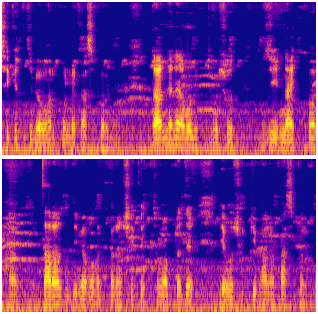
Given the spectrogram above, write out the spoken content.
সেক্ষেত্রে ব্যবহার করলে কাজ করবে টার্নের এমন একটি ওষুধ যে নাইট ফল হয়, তারাও যদি ব্যবহার করেন, সেক্ষেত্রেও আপনাদের এই ওষুধটি ভালো কাজ করবে।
